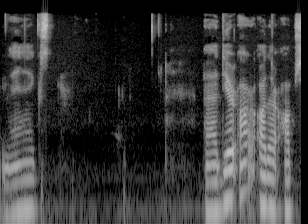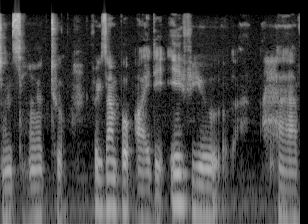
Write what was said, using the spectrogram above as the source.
Next uh, there are other options here too. For example, ID. If you have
